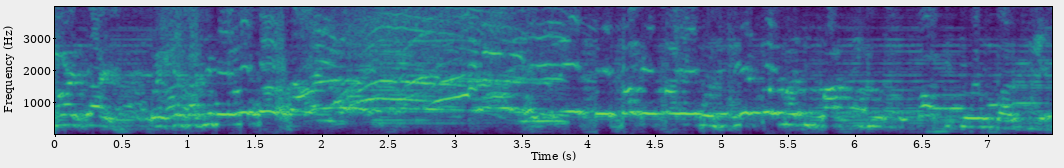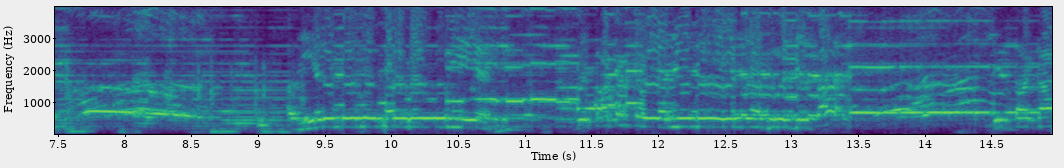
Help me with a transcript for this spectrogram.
का कार्यक्रम ठेवायचा आहे पैशासाठी बोललो पैसा देता है माझी पार्टी घेऊन पार्टी घेऊन पार्टी आहे आणि येणे बोलले खरं खरं तुम्ही देता का काही आणि एक लाख रुपये देता? देता का?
